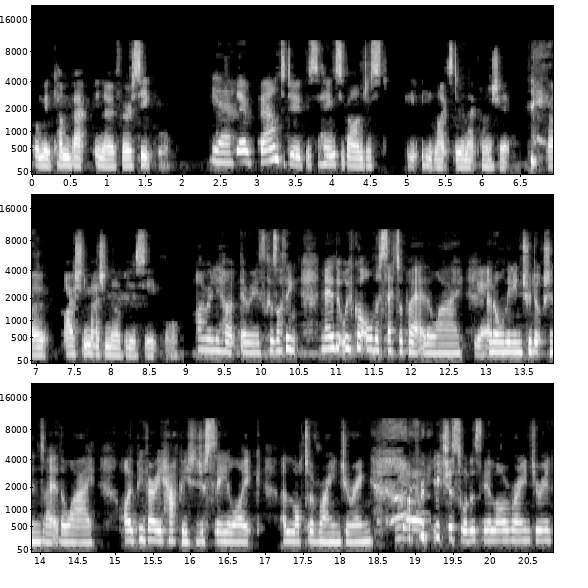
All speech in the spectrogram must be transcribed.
when we come back, you know, for a sequel. Yeah. They're bound to do because Haim Saban just he, he likes doing that kind of shit. So I should imagine there'll be a sequel. I really hope there is because I think now that we've got all the setup out of the way Yeah. and all the introductions out of the way, I'd be very happy to just see like a lot of rangering. I really just want to see a lot of rangering.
